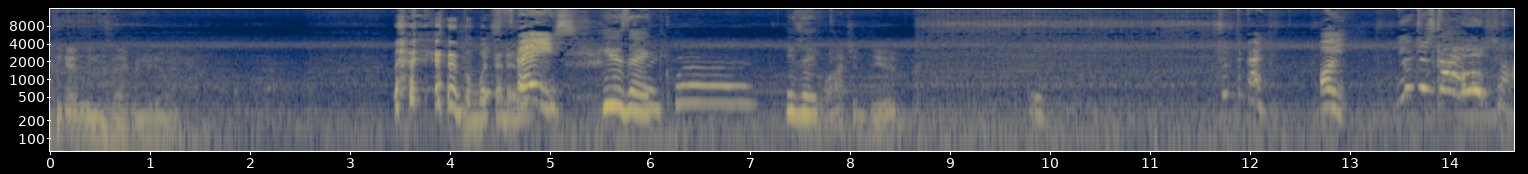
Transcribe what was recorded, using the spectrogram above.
the guy leans back when you're doing the look at it. face. He was like, what? He's it. like, Watch it, dude. Shoot the guy. Oh, you just got a headshot.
